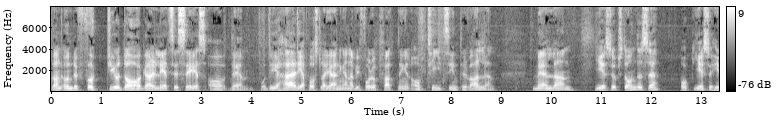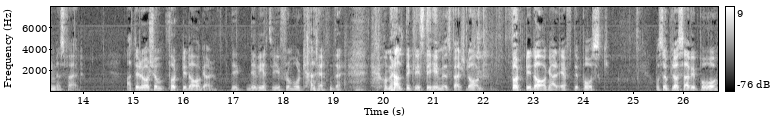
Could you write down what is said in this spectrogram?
då han under 40 dagar lät sig ses av dem. Och det är här i Apostlagärningarna vi får uppfattningen av tidsintervallen mellan Jesu uppståndelse och Jesu himmelsfärd. Att det rör sig om 40 dagar, det, det vet vi ju från vår kalender. Det kommer alltid Kristi himmelsfärdsdag, 40 dagar efter påsk. Och sen plussar vi på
